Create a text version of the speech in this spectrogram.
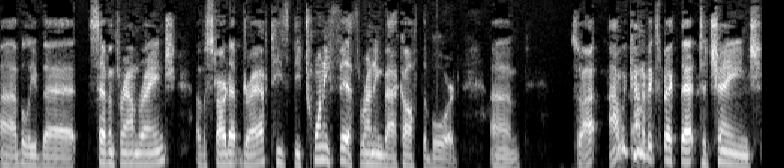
uh, I believe, that seventh round range of a startup draft. He's the 25th running back off the board. Um, so I, I would kind of expect that to change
